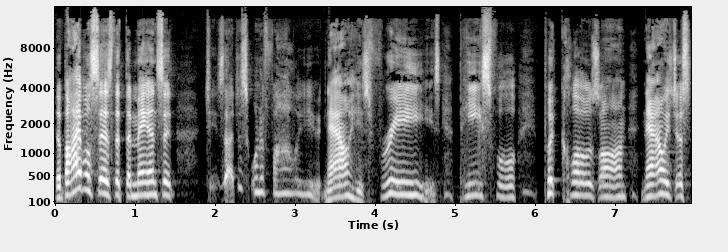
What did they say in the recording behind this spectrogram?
the Bible says that the man said, Jesus, I just want to follow you. Now he's free, he's peaceful, put clothes on. Now he's just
